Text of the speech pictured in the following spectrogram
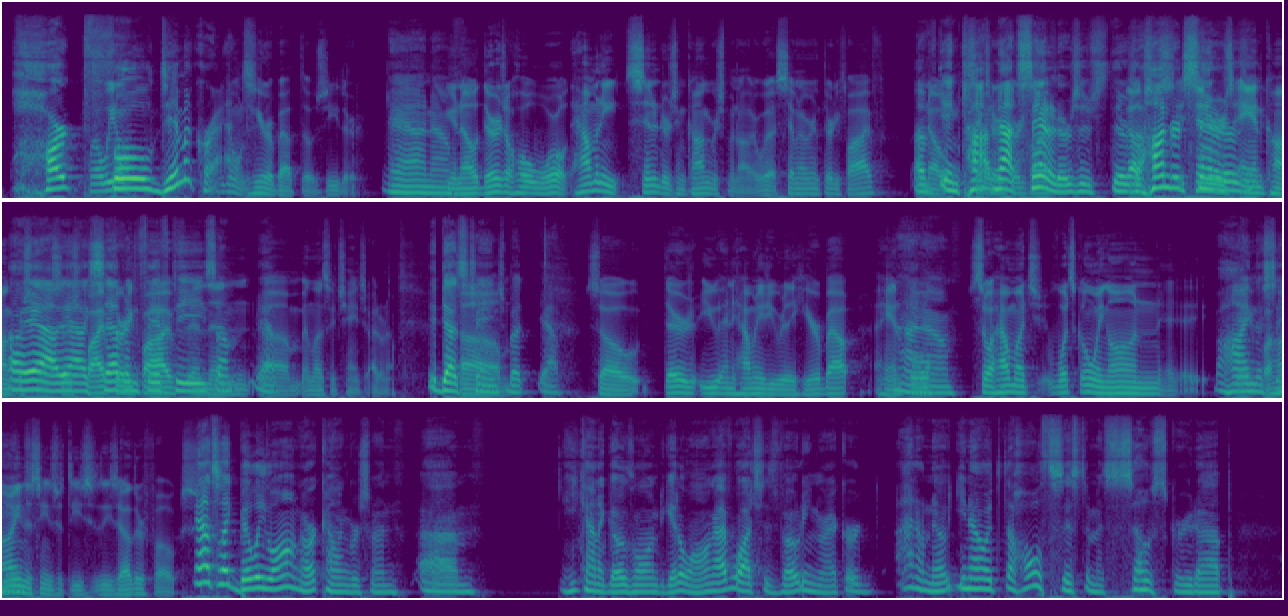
heartful Well, we don't- Democrats. You don't hear about those either. yeah, I know. You know, there's a whole world. How many senators and congressmen are there? What, 735? Of, no, in con- not senators. There's there's Well, a hundred senators senators and Oh congressmen. yeah, So yeah, like seven fifty. Some yeah, um, unless it changed, I don't know. it does change, um, but yeah, So there, you and how many do you really hear about? A handful. know. So how much? What's going on uh, Behind the behind scenes. the scenes with these these other folks? yeah. It's like Billy Long, our congressman. Um, he kind of goes along to get along. I've watched his voting record. I don't know. You know, it's the whole system is so screwed up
